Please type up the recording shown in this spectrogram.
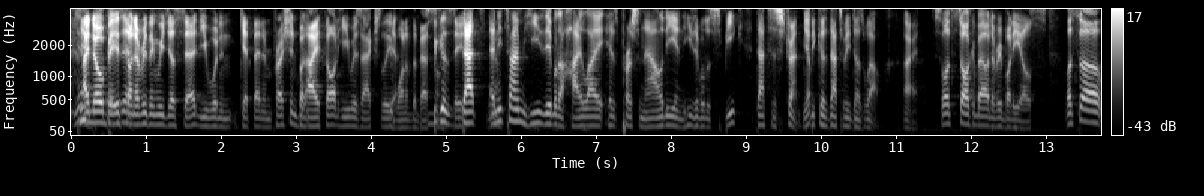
I know, based Yeah. on everything we just said, you wouldn't get that impression, but I thought he was actually one of the best because the that's anytime he's able to highlight his personality and he's able to speak, that's his strength. Yep. Because that's what he does well. All right. So let's talk about everybody else. Let's uh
